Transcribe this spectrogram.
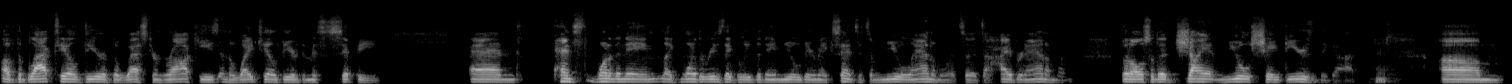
of the black-tailed deer of the Western Rockies and the white-tailed deer of the Mississippi. And hence one of the name, like one of the reasons they believe the name mule deer makes sense. It's a mule animal. It's a, it's a hybrid animal, but also the giant mule shaped ears that they got. Hmm. Um,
